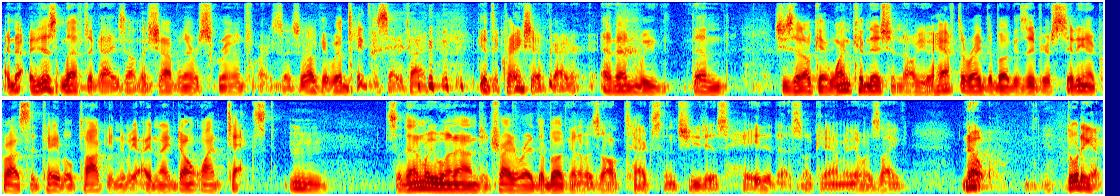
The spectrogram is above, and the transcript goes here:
I, I just left the guys out in the shop and they were screaming for it. So I said, "Okay, we'll take the seventy-five, get the crankshaft grinder." And then we then she said, "Okay, one condition though, you have to write the book as if you're sitting across the table talking to me, and I don't want text." Mm. So then we went on to try to write the book, and it was all text, and she just hated us. Okay, I mean, it was like, no, do it again.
